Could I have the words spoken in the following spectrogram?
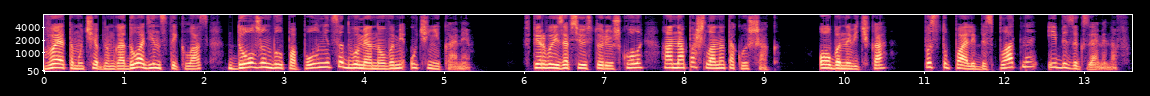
В этом учебном году одиннадцатый класс должен был пополниться двумя новыми учениками. Впервые за всю историю школы она пошла на такой шаг. Оба новичка поступали бесплатно и без экзаменов.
